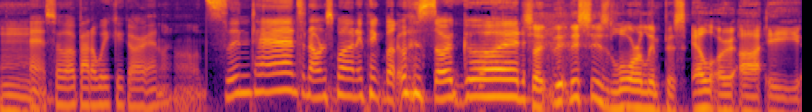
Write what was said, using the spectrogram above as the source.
Mm. and so about a week ago, and like, oh, it's intense. I don't want to spoil anything, but it was so good. So th- this is Lore Olympus, L O R E.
